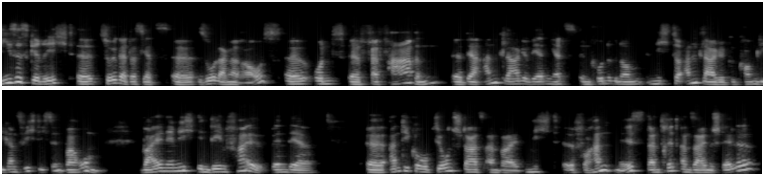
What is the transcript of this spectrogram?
dieses Gericht äh, zögert das jetzt äh, so lange raus äh, und äh, Verfahren äh, der Anklage werden jetzt im Grunde genommen nicht zur Anklage gekommen, die ganz wichtig sind. Warum? Weil nämlich in dem Fall, wenn der äh, Antikorruptionsstaatsanwalt nicht vorhanden ist, dann tritt an seine Stelle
